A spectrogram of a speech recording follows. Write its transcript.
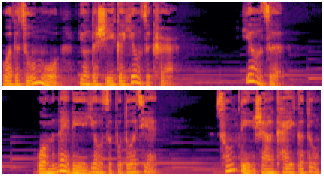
我的祖母用的是一个柚子壳，柚子，我们那里柚子不多见，从顶上开一个洞。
